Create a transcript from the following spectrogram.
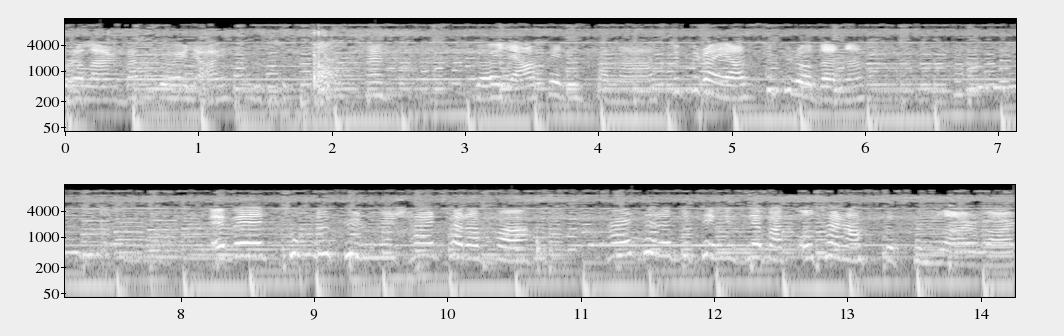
buralar. Bak böyle ay. Heh, böyle aferin sana. Süpür Ayaz süpür odanı. Evet kum dökülmüş her tarafa. Her tarafı temizle bak o tarafta kumlar var.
